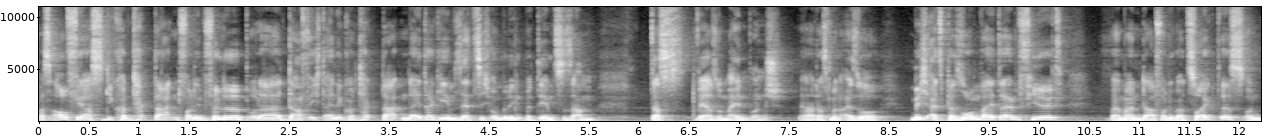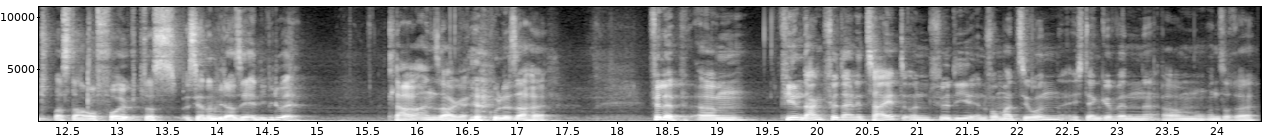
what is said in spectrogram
Pass auf, hier hast du die Kontaktdaten von dem Philipp oder darf ich deine Kontaktdaten weitergeben? Setz dich unbedingt mit dem zusammen. Das wäre so mein Wunsch. Ja, dass man also mich als Person weiterempfiehlt, weil man davon überzeugt ist und was darauf folgt, das ist ja dann wieder sehr individuell. Klare Ansage, ja. coole Sache. Philipp, ähm, vielen Dank für deine Zeit und für die Informationen. Ich denke, wenn ähm, unsere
